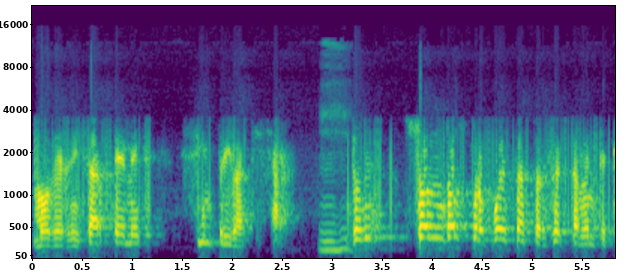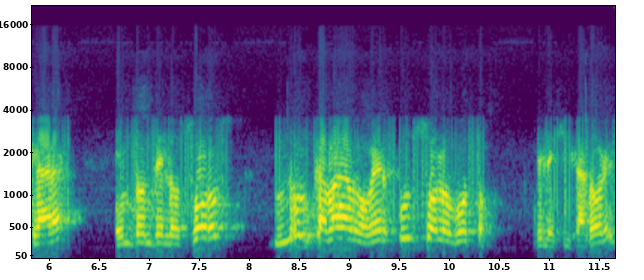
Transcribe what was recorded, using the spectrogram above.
modernizar Pemex sin privatizar. Entonces, son dos propuestas perfectamente claras en donde los foros nunca van a mover un solo voto de legisladores,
